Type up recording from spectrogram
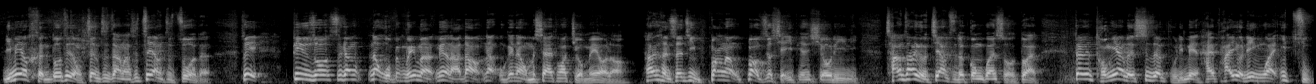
里面有很多这种政治蟑螂是这样子做的。所以，譬如说是刚，那我没有没有拿到，那我跟你讲，我们下一通话酒没有了，他很生气，帮了报纸就写一篇修理你，常常有这样子的公关手段。但是同样的市政府里面还还有另外一组，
